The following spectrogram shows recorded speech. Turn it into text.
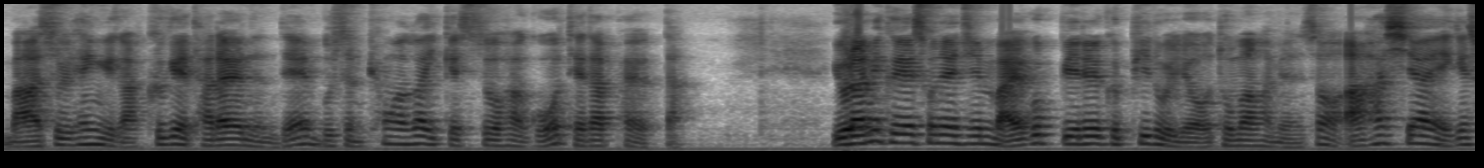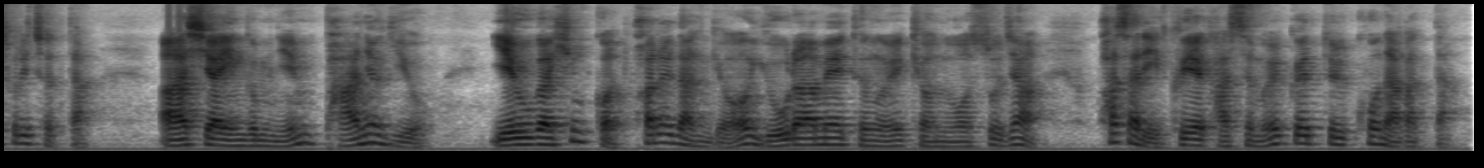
마술 행위가 극에 달하였는데 무슨 평화가 있겠소 하고 대답하였다. 요람이 그의 손에 쥔 말굽비를 급히 돌려 도망하면서 아하시아에게 소리쳤다. 아하시아 임금님 반역이요. 예후가 힘껏 활을 당겨 요람의 등을 겨누어 쏘자 화살이 그의 가슴을 꿰뚫고 나갔다.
